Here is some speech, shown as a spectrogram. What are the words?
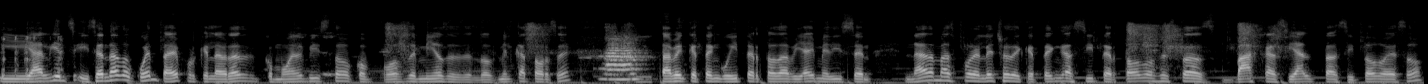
y alguien, y se han dado cuenta, ¿eh? porque la verdad, como he visto con posts de míos desde el 2014, saben que tengo Ether todavía y me dicen, nada más por el hecho de que tenga CITER todas estas bajas y altas y todo eso,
